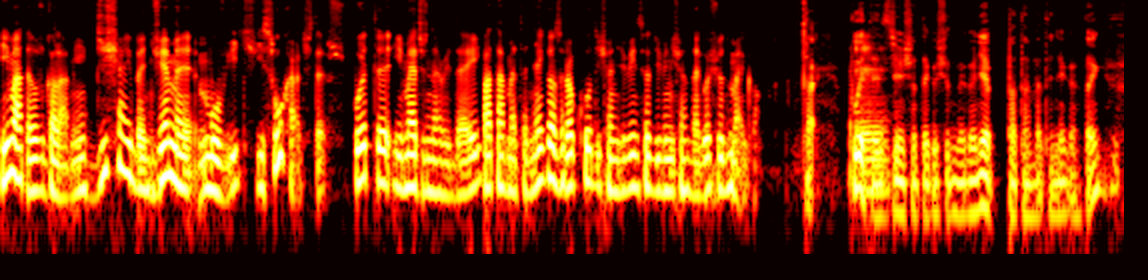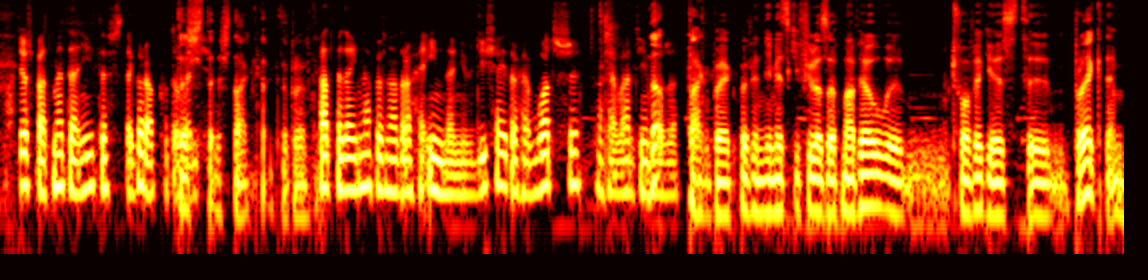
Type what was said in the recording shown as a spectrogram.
i Mateusz Golami. Dzisiaj będziemy mówić i słuchać też płyty Imaginary Day Pata Meteniego z roku 1997. Płyty z 97, nie Pata Meteniego, tak? Chociaż Pat Meteni też z tego roku to też, będzie. Też, tak, tak, to prawda. Pat Meteni na pewno trochę inny niż dzisiaj, trochę młodszy, trochę bardziej no, może. Tak, bo jak pewien niemiecki filozof mawiał, człowiek jest projektem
